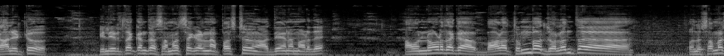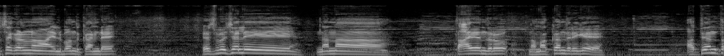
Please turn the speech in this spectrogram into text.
ಕಾಲಿಟ್ಟು ಇಲ್ಲಿರ್ತಕ್ಕಂಥ ಸಮಸ್ಯೆಗಳನ್ನ ಫಸ್ಟು ಅಧ್ಯಯನ ಮಾಡಿದೆ. ಅವನು ನೋಡಿದಾಗ ಭಾಳ ತುಂಬ ಜ್ವಲಂತ ಒಂದು ಸಮಸ್ಯೆಗಳನ್ನ ನಾನು ಇಲ್ಲಿ ಬಂದು ಕಂಡೆ. ಎಸ್ಪೆಷಲಿ ನನ್ನ ತಾಯಂದರು, ನಮ್ಮ ಅಕ್ಕಂದರಿಗೆ ಅತ್ಯಂತ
